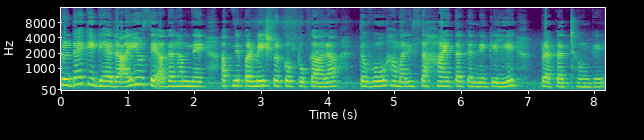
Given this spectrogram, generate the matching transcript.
हृदय की गहराइयों से अगर हमने अपने परमेश्वर को पुकारा तो वो हमारी सहायता करने के लिए प्रकट होंगे।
